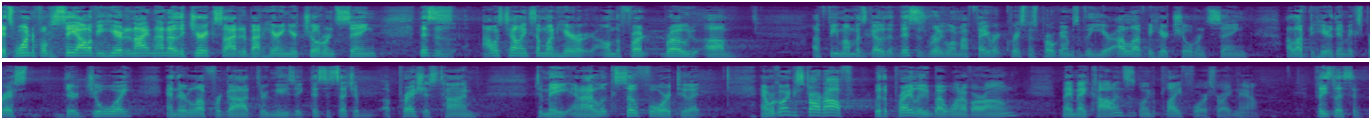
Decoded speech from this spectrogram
It's wonderful to see all of you here tonight, and I know that you're excited about hearing your children sing. This is, I was telling someone here on the front row um, a few moments ago that this is really one of my favorite Christmas programs of the year. I love to hear children sing, I love to hear them express their joy and their love for God through music. This is such a, a precious time to me, and I look so forward to it. And we're going to start off with a prelude by one of our own. May May Collins is going to play for us right now. Please listen.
